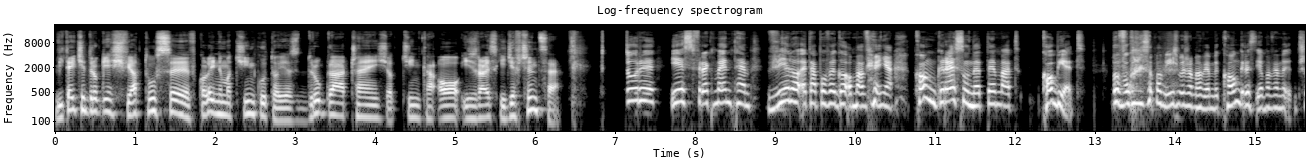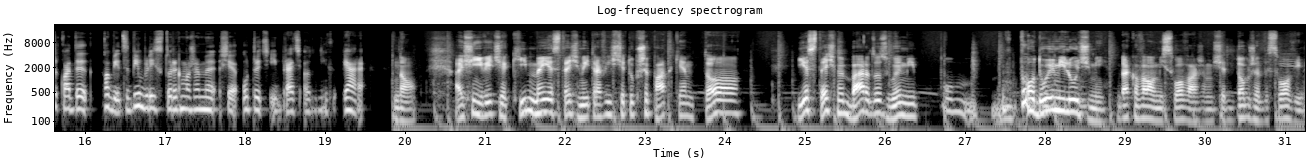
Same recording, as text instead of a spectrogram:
Witajcie drogie światusy w kolejnym odcinku. To jest druga część odcinka o izraelskiej dziewczynce. który jest fragmentem wieloetapowego omawiania kongresu na temat kobiet. Bo w ogóle zapomnieliśmy, że omawiamy kongres i omawiamy przykłady kobiet z Biblii, z których możemy się uczyć i brać od nich wiarę. No, a jeśli nie wiecie, kim my jesteśmy i trafiliście tu przypadkiem, to jesteśmy bardzo złymi, podłymi ludźmi. Brakowało mi słowa, żebym się dobrze wysłowił.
